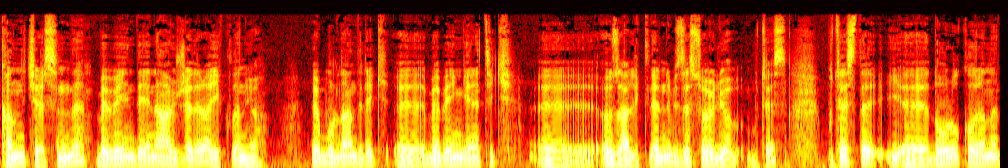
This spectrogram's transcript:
kanın içerisinde bebeğin DNA hücreleri ayıklanıyor ve buradan direkt e, bebeğin genetik e, özelliklerini bize söylüyor bu test. Bu testte e, doğruluk oranı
